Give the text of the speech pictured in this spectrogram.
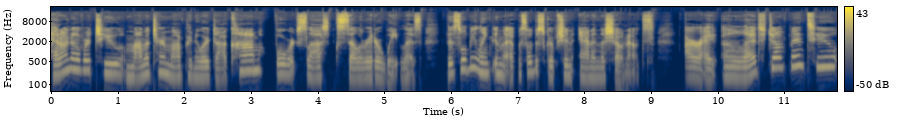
head on over to mamaturnedmompreneur.com forward slash accelerator waitlist. This will be linked in the episode description and in the show notes. All right, let's jump into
